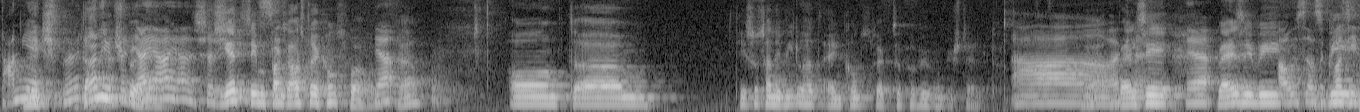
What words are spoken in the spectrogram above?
Daniel Spöri. Daniel Spöri. Ja, ja, ja. Jetzt im Bank Austria Kunstforum. Ja. ja. Und ähm, die Susanne Wiedel hat ein Kunstwerk zur Verfügung gestellt. Ah, ja, okay. weil sie, ja. weil sie wie, Aus, also wie.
